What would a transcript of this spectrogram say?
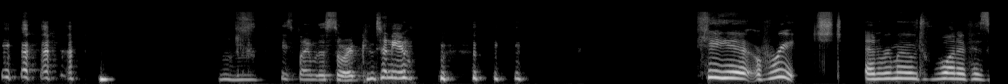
He's playing with a sword. Continue. He reached and removed one of his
